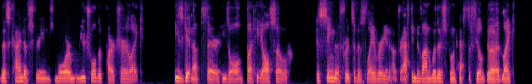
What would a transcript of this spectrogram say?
this kind of screams more mutual departure. Like he's getting up there, he's old, but he also is seeing the fruits of his labor. You know, drafting Devon Witherspoon has to feel good. Like,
